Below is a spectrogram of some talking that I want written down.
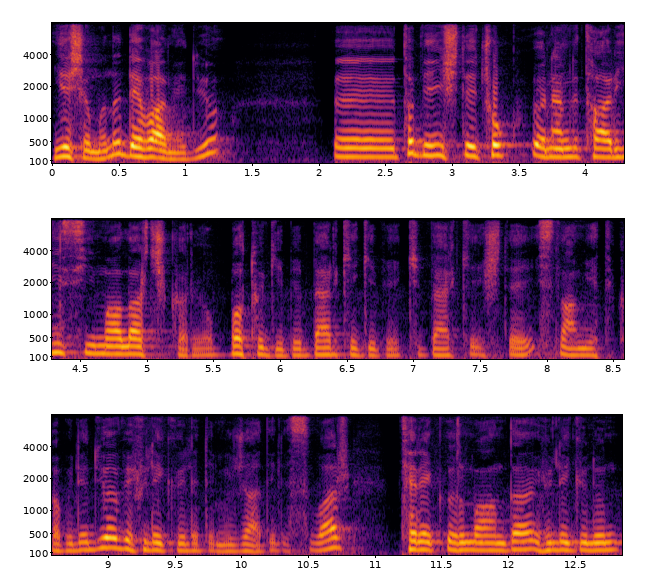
yaşamına devam ediyor. Ee, tabii işte çok önemli tarihi simalar çıkarıyor. Batu gibi, Berke gibi ki Berke işte İslamiyet'i kabul ediyor ve Hülegü ile de mücadelesi var. Terek Irmağı'nda Hülegü'nün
